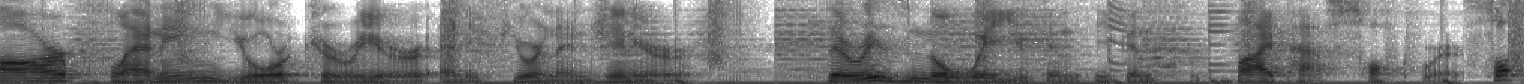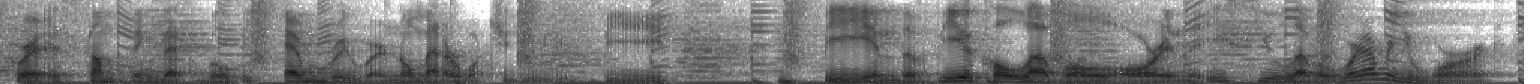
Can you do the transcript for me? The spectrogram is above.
are planning your career and if you're an engineer, there is no way you can you can bypass software. Software is something that will be everywhere, no matter what you do. You be be in the vehicle level or in the ECU level, wherever you work,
